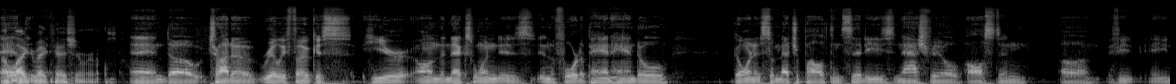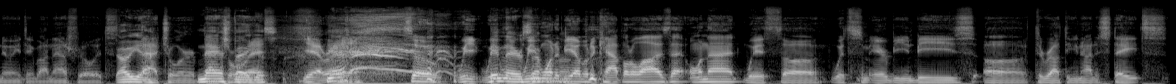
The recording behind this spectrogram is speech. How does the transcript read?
I And- like vacation rentals. and uh, try to really focus here on the next one is in the Florida Panhandle, going into some metropolitan cities, Nashville, Austin. Uh, if you you know anything about Nashville, it's Oh, yeah. Bachelor, Nash Vegas. Yeah, right. so we we, we want to be able to capitalize that on that with uh, with some Airbnbs uh, throughout the United States,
